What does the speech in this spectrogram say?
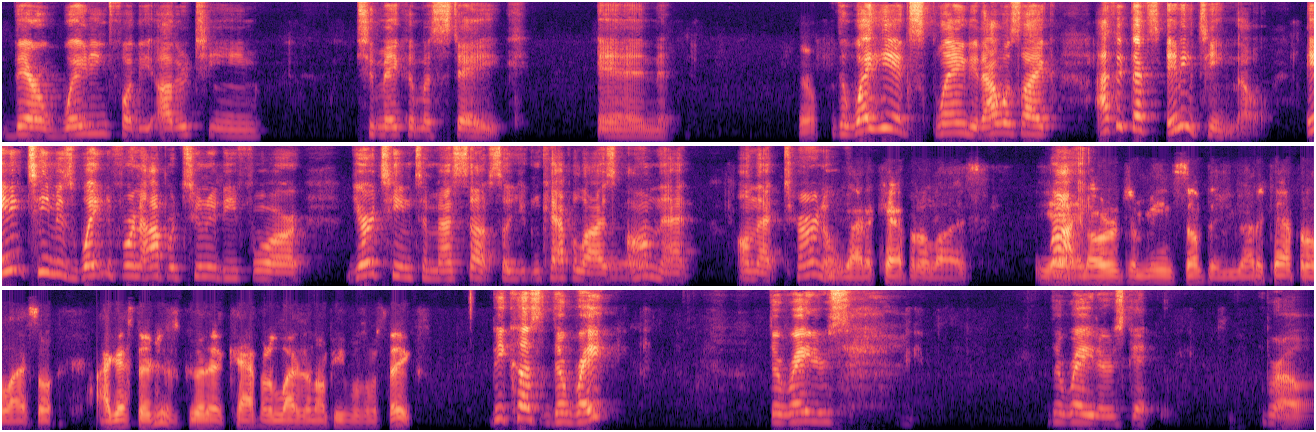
they're waiting for the other team to make a mistake and Yep. the way he explained it i was like i think that's any team though any team is waiting for an opportunity for your team to mess up so you can capitalize Yeah. on that on that You got to capitalize. Yeah, Right. in order to mean something, you got to capitalize. So I guess they're just good at capitalizing on people's mistakes. because the rate the raiders the raiders get bro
